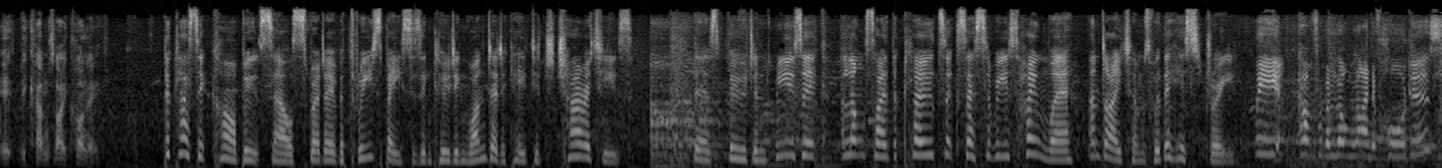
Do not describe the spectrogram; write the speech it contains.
it becomes iconic. The classic car boot sales spread over three spaces, including one dedicated to charities. There's food and music, alongside the clothes, accessories, homeware and items with a history. We come from a long line of hoarders,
